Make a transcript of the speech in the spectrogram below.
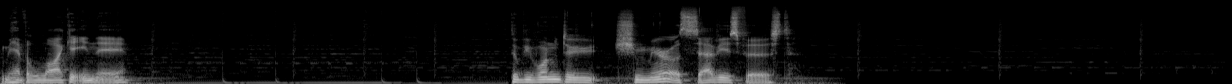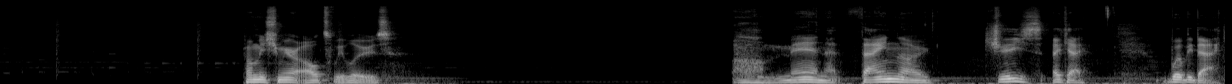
and we have a Lyca in there. Do we want to do Chimera or Saveas first? Probably Chimera ults we lose. Oh man, that Thane though. Jeez. Okay. We'll be back.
